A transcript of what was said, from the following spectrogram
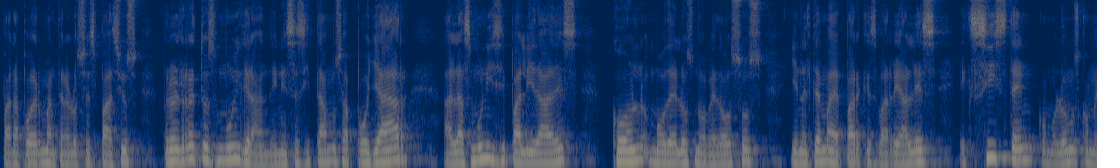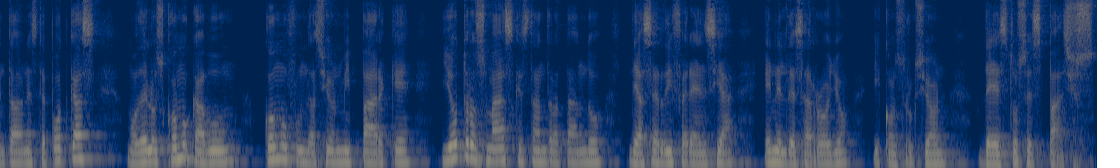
para poder mantener los espacios, pero el reto es muy grande y necesitamos apoyar a las municipalidades con modelos novedosos. Y en el tema de parques barriales existen, como lo hemos comentado en este podcast, modelos como Kaboom, como Fundación Mi Parque y otros más que están tratando de hacer diferencia en el desarrollo y construcción de estos espacios.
